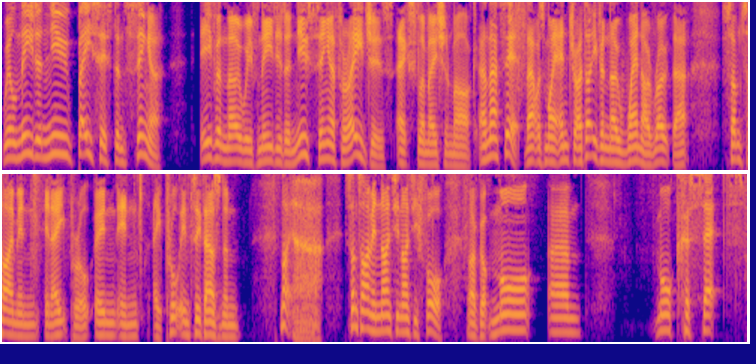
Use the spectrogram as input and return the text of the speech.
We'll need a new bassist and singer, even though we've needed a new singer for ages! Exclamation mark. And that's it. That was my intro. I don't even know when I wrote that. Sometime in in April in in April in two thousand and not uh, sometime in nineteen ninety four. I've got more um, more cassettes.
